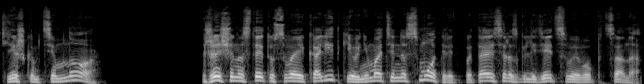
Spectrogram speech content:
Слишком темно. Женщина стоит у своей калитки и внимательно смотрит, пытаясь разглядеть своего пацана.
